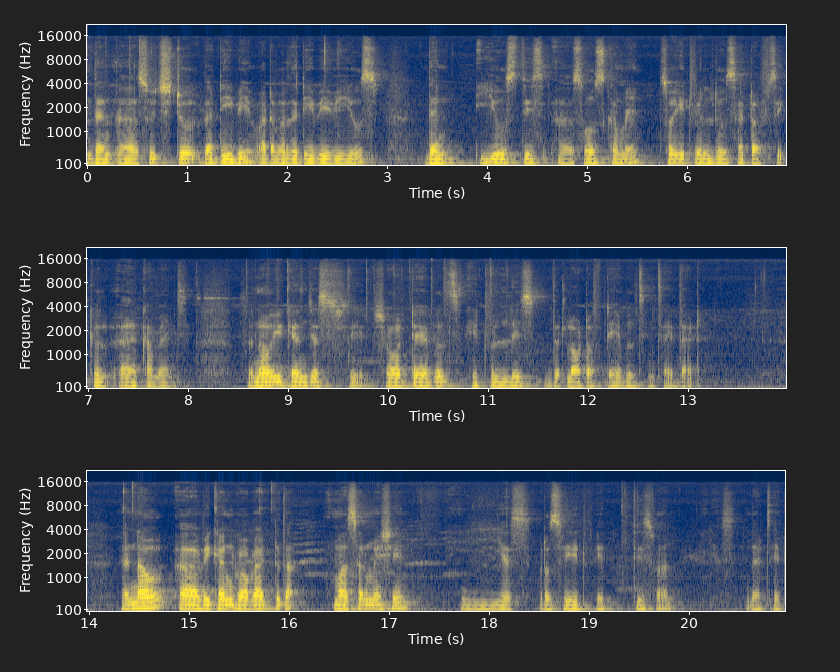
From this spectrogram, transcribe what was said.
then uh, switch to the db whatever the db we use then use this uh, source command. So it will do set of sql uh, commands. So now you can just show tables. It will list the lot of tables inside that. And now uh, we can go back to the master machine. Yes proceed with this one. Yes that's it.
